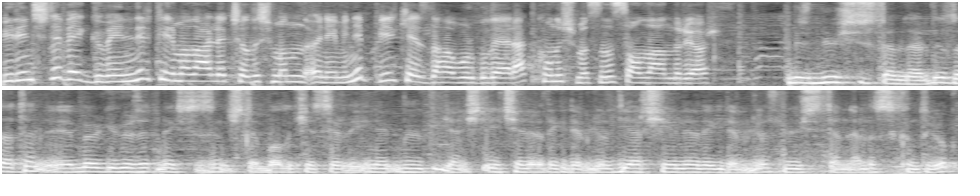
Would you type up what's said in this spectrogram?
bilinçli ve güvenilir firmalarla çalışmanın önemini bir kez daha vurgulayarak konuşmasını sonlandırıyor. Biz büyük sistemlerde zaten e, bölge gözetmeksizin işte Balıkesir'de yine büyük yani işte ilçelere de gidebiliyoruz. Diğer şehirlere de gidebiliyoruz. Büyük sistemlerde sıkıntı yok.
